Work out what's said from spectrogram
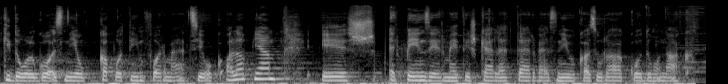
kidolgozniuk kapott információk alapján, és egy pénzérmét is kellett tervezniük az uralkodónak.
